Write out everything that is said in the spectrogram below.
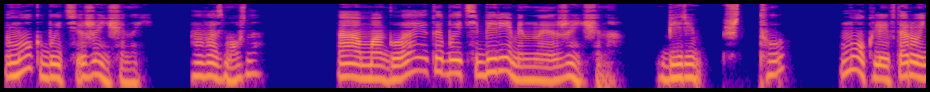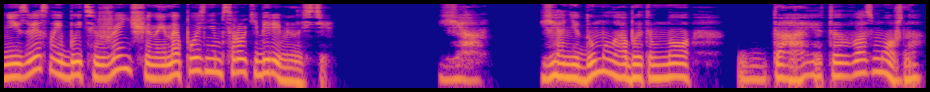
мог быть женщиной? Возможно. А могла это быть беременная женщина? Берем... что? Мог ли второй неизвестный быть женщиной на позднем сроке беременности? Я... я не думала об этом, но... Да, это возможно.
